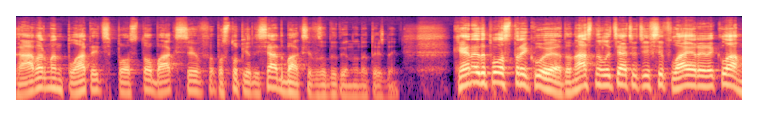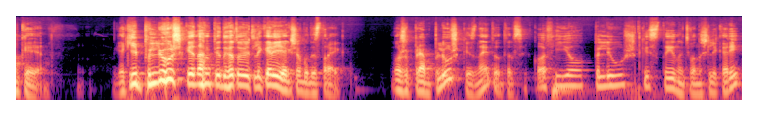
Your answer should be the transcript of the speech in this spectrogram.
Гавермент платить по 100 баксів, по 150 баксів за дитину на тиждень. Кеннеди Пост страйкує. До нас не летять оці всі флаєри рекламки. Які плюшки нам підготують лікарі, якщо буде страйк? Може, прям плюшки, знаєте, це все кофійо, плюшки стинуть. Вони ж лікарі.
